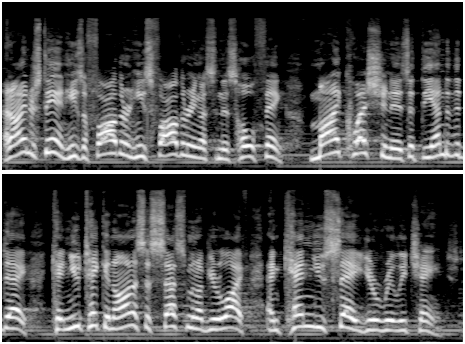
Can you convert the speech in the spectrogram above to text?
And I understand he's a father and he's fathering us in this whole thing. My question is at the end of the day, can you take an honest assessment of your life and can you say you're really changed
